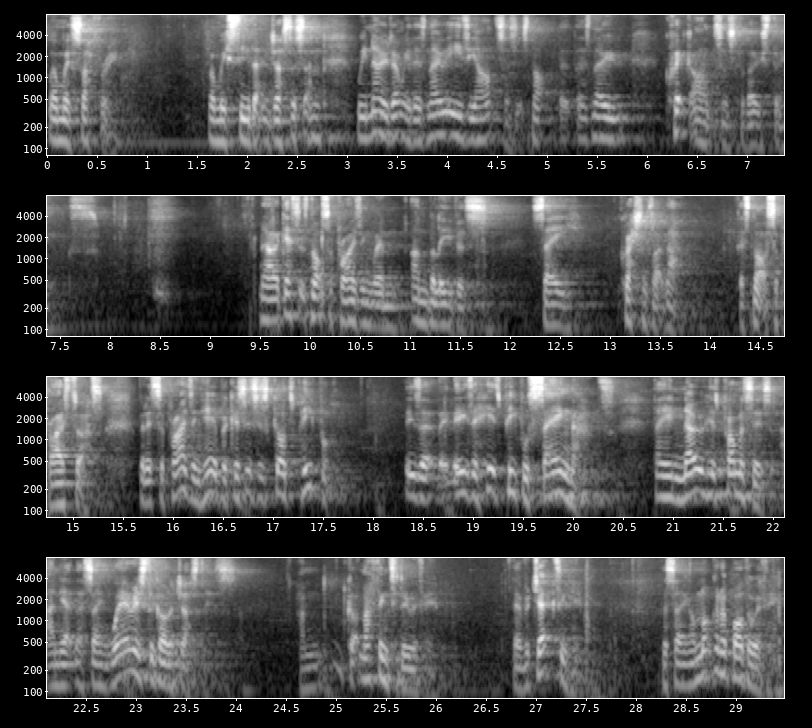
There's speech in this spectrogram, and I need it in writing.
when we're suffering, when we see that injustice. And we know, don't we? There's no easy answers. It's not, there's no quick answers for those things. Now, I guess it's not surprising when unbelievers say questions like that. It's not a surprise to us. But it's surprising here because this is God's people. These are, these are His people saying that. They know His promises, and yet they're saying, Where is the God of justice? I've got nothing to do with Him. They're rejecting Him. They're saying, I'm not going to bother with Him.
